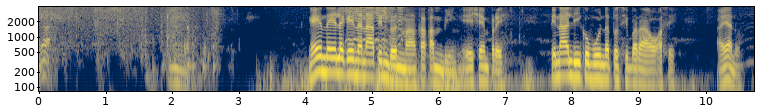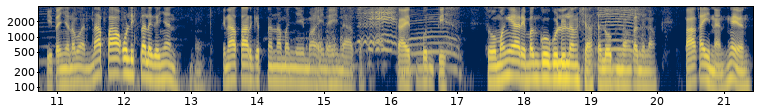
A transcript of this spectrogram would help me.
Ah. Hmm. Ngayon na natin doon mga kakambing. Eh syempre, tinali ko muna tong si Barako kasi. Ayan oh, kita nyo naman. Napakakulit talaga niyan. Tinatarget na naman niya yung mga inahin natin. Kahit buntis. So mangyayari, manggugulo lang siya sa loob ng kanilang pakainan. Ngayon,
